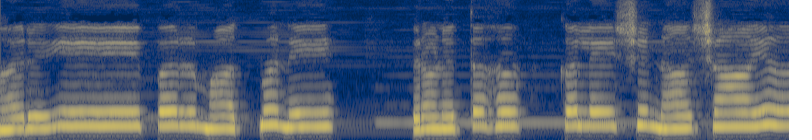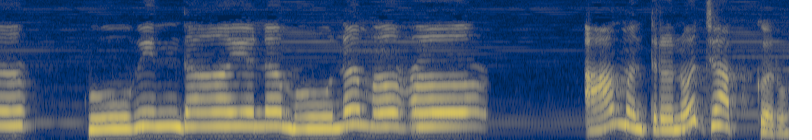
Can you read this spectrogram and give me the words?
હરે પરમાત્મને પ્રણતઃ કલેશ નાશાય ગોવિંદાય નમો નમઃ. આ મંત્રનો જાપ કરો.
